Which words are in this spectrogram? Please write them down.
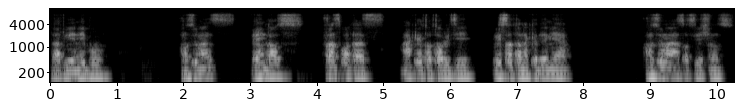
that will enable consumers, vendors, transporters, market authority, research and academia, consumer associations,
